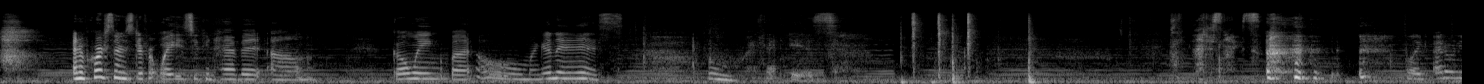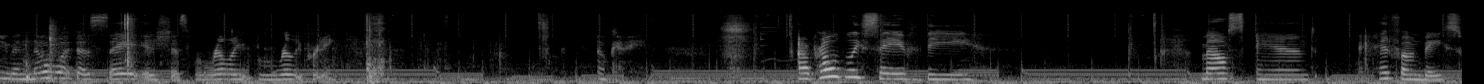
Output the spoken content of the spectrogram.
And of course there's different ways you can have it um, going, but oh my goodness. Ooh, that is, like, I don't even know what to say. It's just really, really pretty. Okay. I'll probably save the mouse and headphone base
